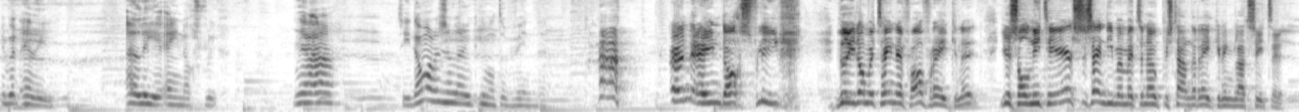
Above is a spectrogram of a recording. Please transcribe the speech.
Ik ben Ellie. Ellie eendagsvlieg. Ja, zie dan maar eens een leuk iemand te vinden. Ha! Een eendagsvlieg. Wil je dan meteen even afrekenen? Je zal niet de eerste zijn die me met een openstaande rekening laat zitten.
